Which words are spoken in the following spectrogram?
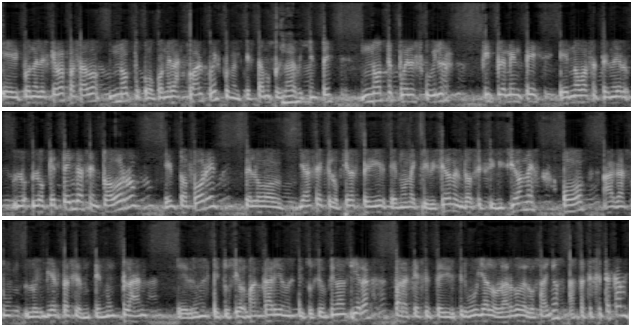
eh, con el esquema pasado no o con el actual pues con el que estamos ahorita vigente no te puedes jubilar. Simplemente eh, no vas a tener lo, que tengas en tu ahorro en tu afore te lo ya sea que lo quieras pedir en una exhibición en dos exhibiciones o hagas un lo inviertas en, en un plan eh, de una institución bancaria en una institución financiera para que se te distribuya a lo largo de los años hasta que se te acabe.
